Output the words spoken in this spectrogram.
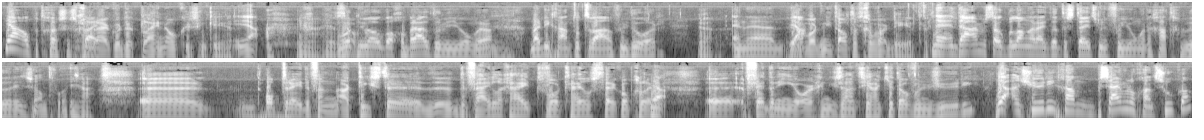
Ja, op het Gasthuisplein. gebruiken we dat plein ook eens een keer. Ja, Ja, wordt nu wel- ook al gebruikt door de jongeren. Maar die gaan tot 12 uur door. Ja. En, eh, Ja, ja. wordt niet altijd gewaardeerd. Nee, en daarom is het ook belangrijk dat er steeds meer voor jongeren gaat gebeuren in Zandvoort. Ja. Eh, optreden van artiesten, de, de veiligheid wordt heel sterk opgelegd. Ja. Eh, verder in je organisatie had je het over een jury? Ja, een jury gaan, zijn we nog aan het zoeken.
